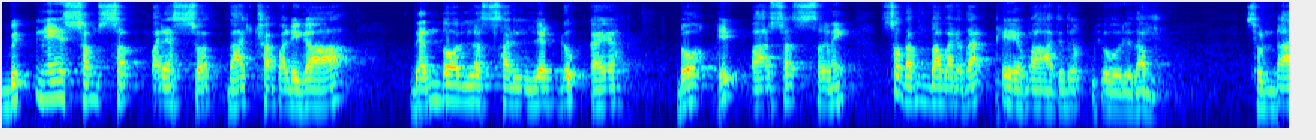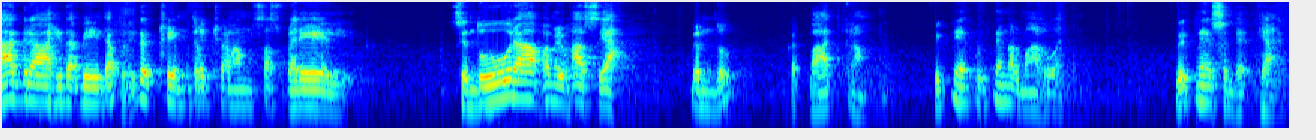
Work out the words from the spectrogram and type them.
വിഘ്നേശം സ പരസ്വ ദാക്ഷപടിക ദന്തോല്ലസല്ലഡു കയർ സ്വതന്തവരത ഠേവാചിർഭ്യോരിതം ശുണ്ടാഗ്രാഹിത ബീജ പുരികക്ഷ്യം തൃക്ഷണം സസ്മരേൽ. സിന്ദൂരാഭമിഭാസ്യ ബിന്ദു കട്പാത്രം വിഘ്ന വിഘ്നങ്ങൾ മാറുവാൻ. വിഘ്നേശന്റെ ധ്യാനം.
